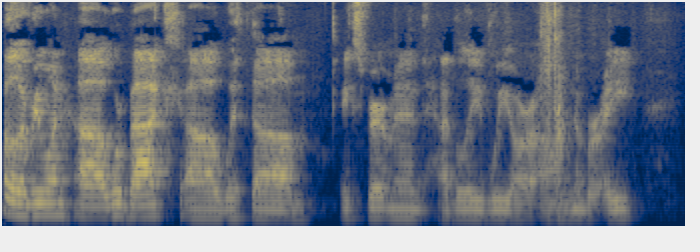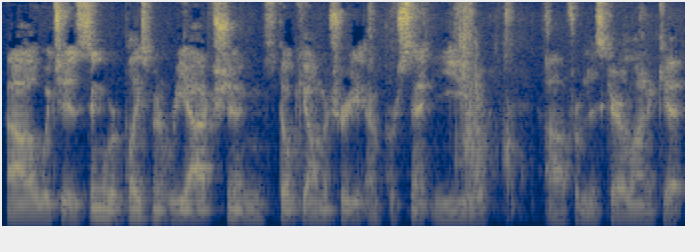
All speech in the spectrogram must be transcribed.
Hello, everyone. Uh, we're back uh, with um, experiment. I believe we are on number eight, uh, which is single replacement reaction stoichiometry and percent yield uh, from this Carolina kit.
